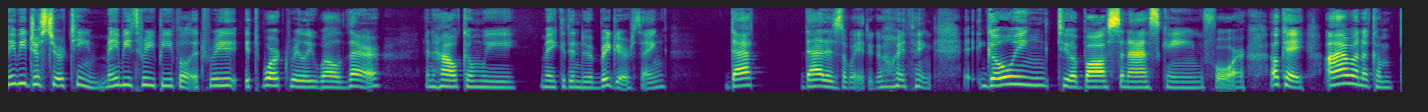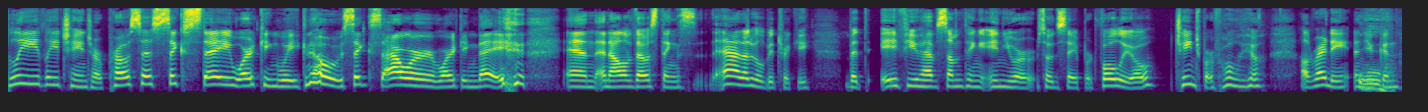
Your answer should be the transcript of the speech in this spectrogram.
maybe just your team, maybe three people, it re- it worked really well there, and how can we make it into a bigger thing? That that is the way to go i think. Going to a boss and asking for okay i want to completely change our process six day working week. No six hour working day. And and all of those things yeah that will be tricky. But if you have something in your so to say portfolio change portfolio already and you can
